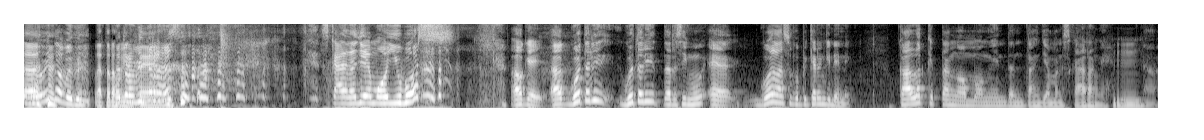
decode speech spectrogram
LOL itu apa tuh? Letter of intent. Sekalian aja MOU bos. Oke, gue tadi gue tadi tersinggung. Eh, gue langsung kepikiran gini nih. Kalau kita ngomongin tentang zaman sekarang ya, nah,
